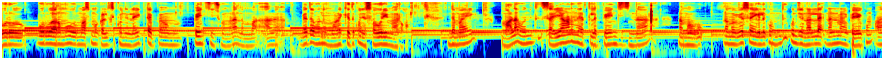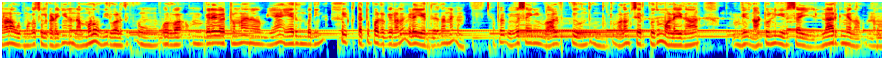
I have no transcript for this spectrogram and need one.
ஒரு ஒரு வாரமோ ஒரு மாதமோ கழித்து கொஞ்சம் லைட்டாக பேஞ்சின்னு வச்சுக்கோங்களேன் அந்த ம அந்த விதை வந்து முளைக்கிறதுக்கு கொஞ்சம் சௌகரியமாக இருக்கும். இந்த மாதிரி மழை வந்து சரியான நேரத்தில் பேஞ்சிச்சின்னா நம்ம நம்ம விவசாயிகளுக்கும் வந்து கொஞ்சம் நல்ல நன்மை பயக்கும் அதனால் அவங்களுக்கு மகசூல் கிடைக்கும். ஏன்னா நம்மளும் உயிர் வாழறதுக்கு ஒரு வா விளைவேற்றம்னா ஏன் ஏறுதுன்னு பார்த்தீங்கன்னா தட்டுப்பாடு இருக்கிறதுனால விலை ஏறுது. அதானே? அப்போ விவசாயிகள் வாழ்வுக்கு வந்து முக்கிய வளம் சேர்ப்பதும் மழை தான் நாட் ஓன்லி விவசாயி எல்லாருக்குமே தான் நம்ம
